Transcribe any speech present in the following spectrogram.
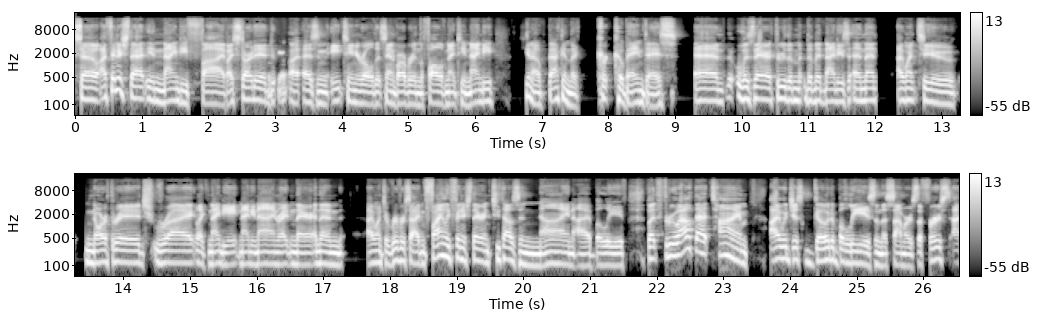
So I finished that in 95. I started okay. uh, as an 18 year old at Santa Barbara in the fall of 1990, you know, back in the Kurt Cobain days and was there through the, the mid 90s. And then I went to Northridge, right, like 98, 99, right in there. And then I went to Riverside and finally finished there in 2009, I believe. But throughout that time, I would just go to Belize in the summers. The first uh,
